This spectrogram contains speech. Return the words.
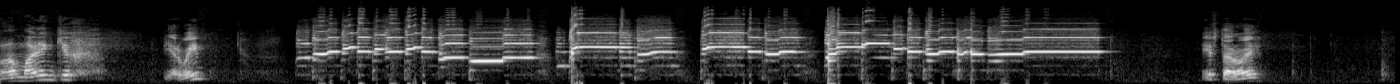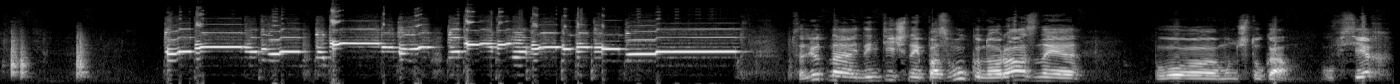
Два маленьких. Первый. И второй. Абсолютно идентичные по звуку, но разные по мундштукам. У всех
